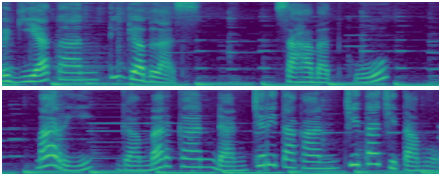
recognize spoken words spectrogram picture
Kegiatan 13 Sahabatku, mari gambarkan dan ceritakan cita-citamu.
